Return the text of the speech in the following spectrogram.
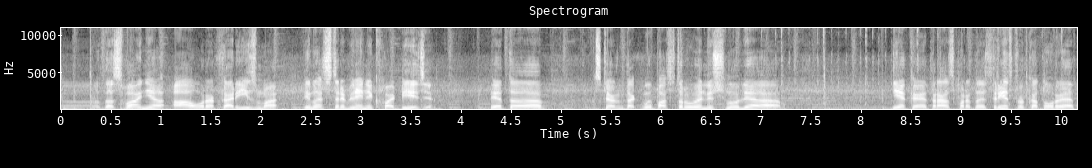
э, название, аура, харизма и наше стремление к победе. Это, скажем так, мы построили с нуля некое транспортное средство, которое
